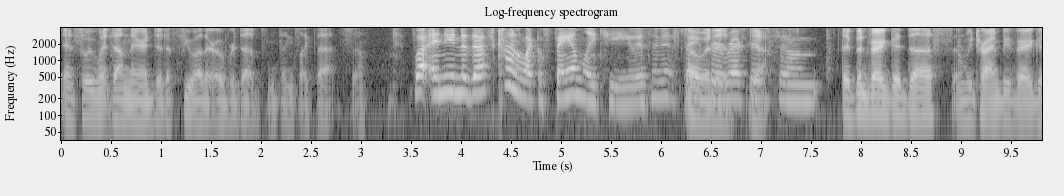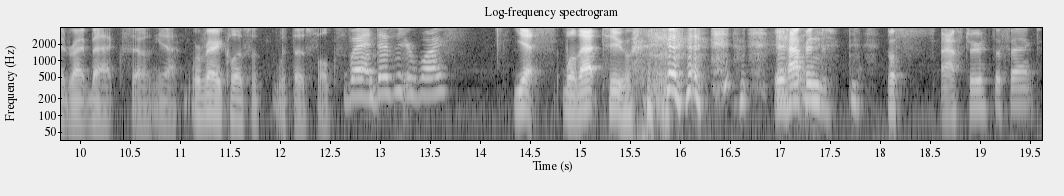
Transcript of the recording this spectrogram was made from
And so we went down there and did a few other overdubs and things like that. So Well, and you know that's kind of like a family to you, isn't it? State Oh, it Fair is, Records. Um, they've been very good to us, and we try and be very good right back. So yeah, we're very close with, with those folks. well, and doesn't your wife? Yes, well that too. It happened bef- after the fact.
